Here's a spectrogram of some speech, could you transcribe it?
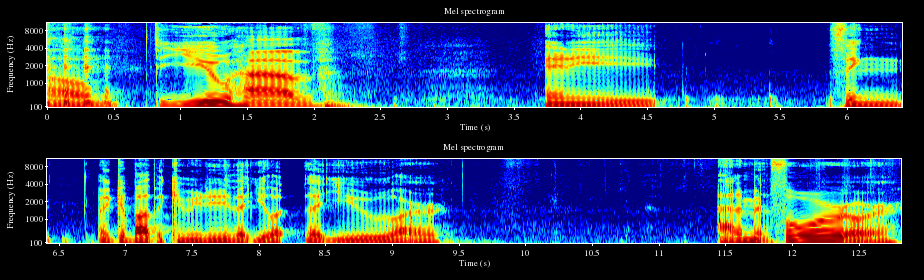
um do you have any thing like about the community that you that you are adamant for or?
